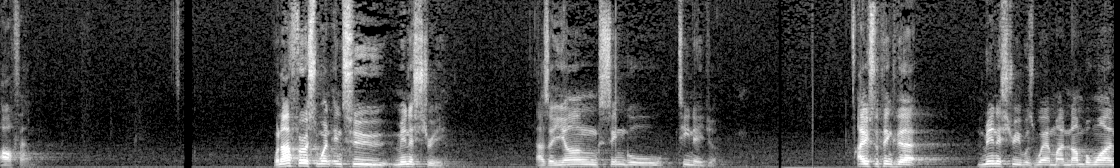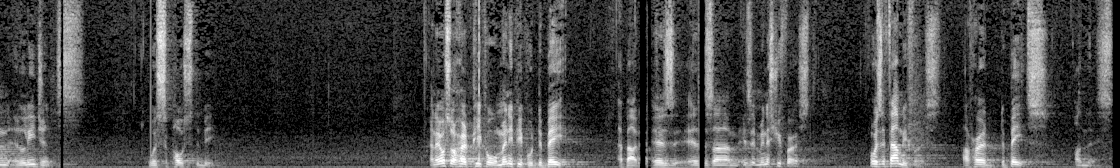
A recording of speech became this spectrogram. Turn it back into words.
our family. When I first went into ministry as a young single teenager, I used to think that ministry was where my number one allegiance was supposed to be. And I also heard people, many people, debate about it. Is, is, um, is it ministry first or is it family first? I've heard debates on this.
